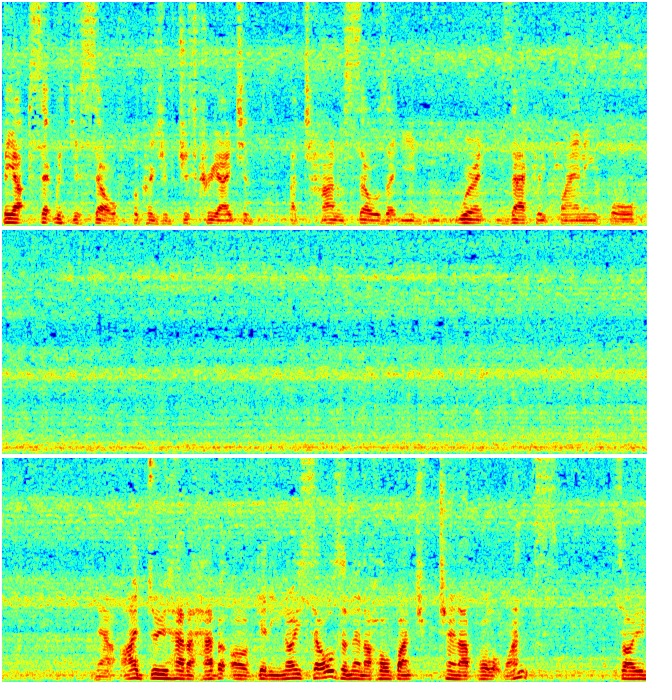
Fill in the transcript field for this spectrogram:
be upset with yourself because you've just created a ton of cells that you weren't exactly planning for. Now I do have a habit of getting no cells and then a whole bunch turn up all at once. So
